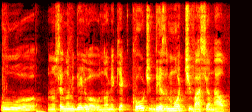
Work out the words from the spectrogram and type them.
o não sei o nome dele, o nome aqui é coach desmotivacional.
